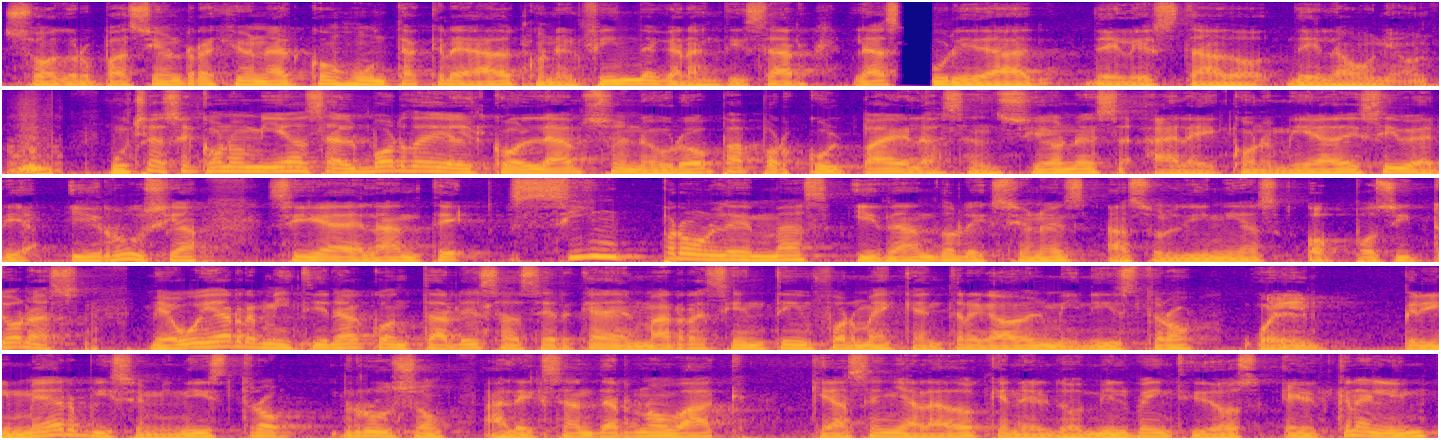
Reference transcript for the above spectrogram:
su agrupación regional conjunta creada con el fin de garantizar la seguridad del Estado de la Unión. Muchas economías al borde del colapso en Europa por de las sanciones a la economía de Siberia y Rusia sigue adelante sin problemas y dando lecciones a sus líneas opositoras. Me voy a remitir a contarles acerca del más reciente informe que ha entregado el ministro o el primer viceministro ruso Alexander Novak que ha señalado que en el 2022 el Kremlin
